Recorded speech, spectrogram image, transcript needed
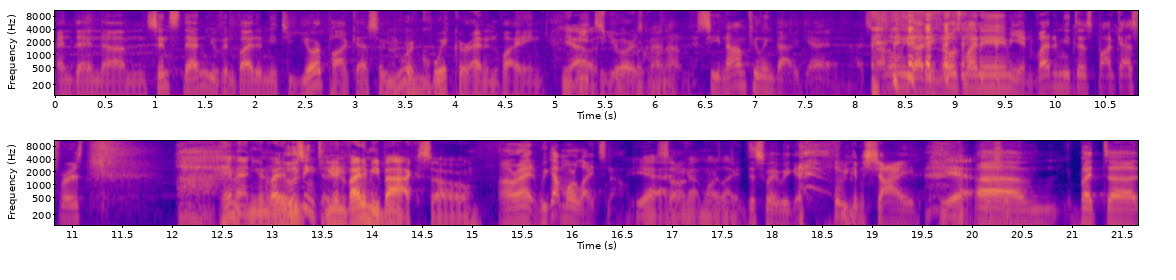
and then um, since then you've invited me to your podcast so you were quicker at inviting Mm-hmm. Yeah, me to yours man I, see now i'm feeling bad again it's not only that he knows my name he invited me to this podcast first hey, man, you invited me. today. You invited me back, so all right we got more lights now Yeah, so we got more lights. this way we can we can shine yeah. For sure. um, but uh,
